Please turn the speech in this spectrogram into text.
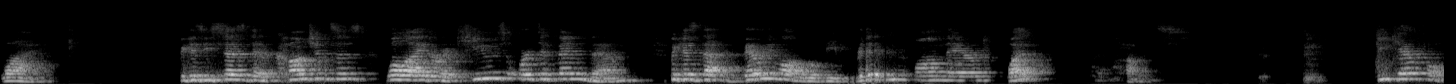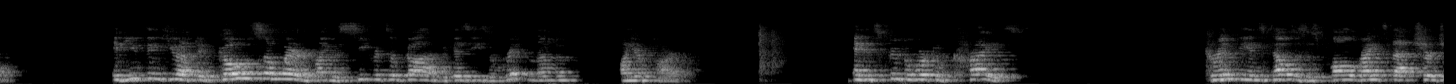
Why? Because he says their consciences will either accuse or defend them, because that very law will be written on their what? Hearts. Be careful. If you think you have to go somewhere to find the secrets of God because He's written them on your heart, and it's through the work of Christ. Corinthians tells us, as Paul writes that church,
